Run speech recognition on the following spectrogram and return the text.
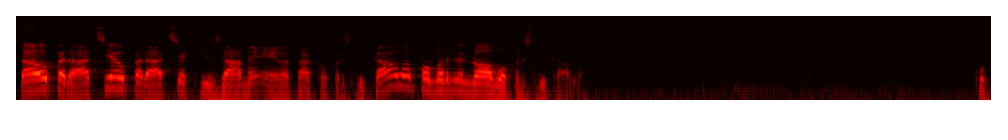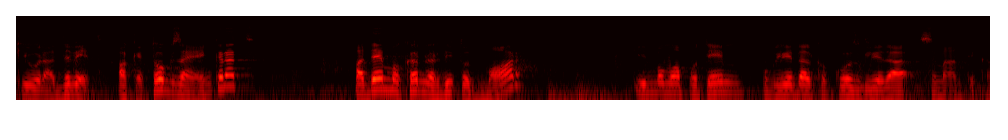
ta operacija je operacija, ki vzame eno tako preslikavo, pa vrne novo preslikavo. Koliko je ura? 9. Ok, tok za enkrat pa dajmo kar narediti odmor. in bomo potem pogledali, kako izgleda semantika.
